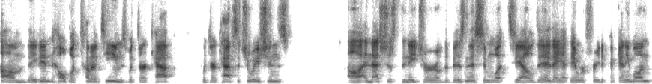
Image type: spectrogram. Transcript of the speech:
Um, they didn't help a ton of teams with their cap with their cap situations. Uh, and that's just the nature of the business and what Seattle did. They, they were free to pick anyone.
